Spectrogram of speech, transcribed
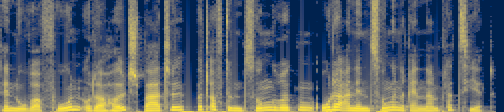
Der Novaphon oder Holzspatel wird auf dem Zungenrücken oder an den Zungenrändern platziert.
